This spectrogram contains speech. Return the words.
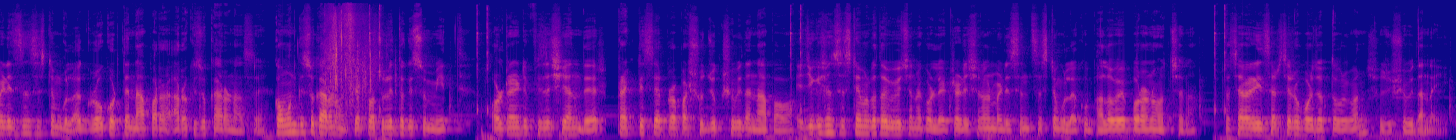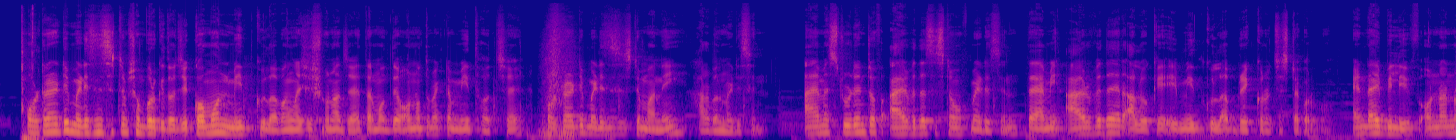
মেডিসিন সিস্টেমগুলো গ্রো করতে না পারার আরও কিছু কারণ আছে। কমন কিছু কারণ হচ্ছে প্রচলিত কিছু মিথ অল্টারনেটিভ ফিজিশিয়ানদের প্র্যাকটিসের প্রপার সুযোগ সুবিধা না পাওয়া। এডুকেশন সিস্টেমের কথা বিবেচনা করলে ট্র্যাডিশনাল মেডিসিন সিস্টেমগুলো খুব ভালোভাবে পড়ানো হচ্ছে না। তাছাড়া রিসার্চেরও পর্যাপ্ত পরিমাণ সুযোগ সুবিধা নাই। অল্টারনেটিভ মেডিসিন সিস্টেম সম্পর্কিত যে কমন মিথগুলো বাংলাদেশে শোনা যায়, তার মধ্যে অন্যতম একটা মিথ হচ্ছে অল্টারনেটিভ মেডিসিন সিস্টেম মানেই herbal medicine I am a student of Ayurveda system of medicine তাই আমি আয়ুর্বেদা এর আলোকে এই মিথগুলা ব্রেক করার চেষ্টা করব। অ্যান্ড আই বিলিভ অন্যান্য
